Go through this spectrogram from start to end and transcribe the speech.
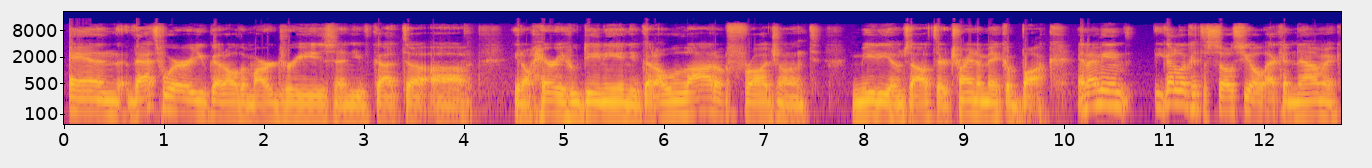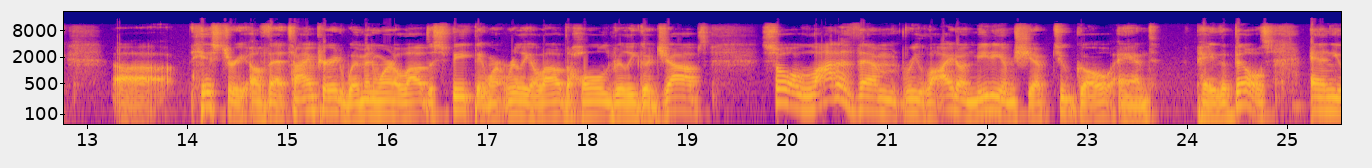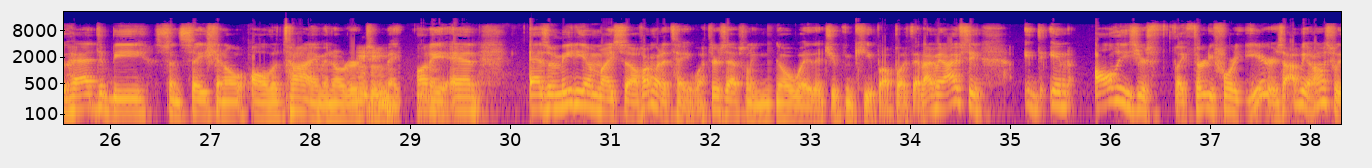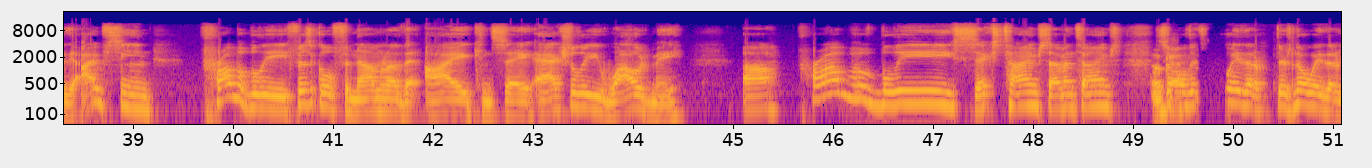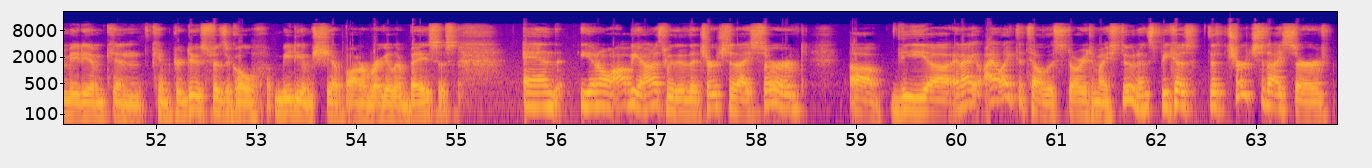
and that's where you've got all the Marjories and you've got uh, uh, you know Harry Houdini and you've got a lot of fraudulent mediums out there trying to make a buck. And I mean, you got to look at the socioeconomic uh, history of that time period. Women weren't allowed to speak; they weren't really allowed to hold really good jobs. So a lot of them relied on mediumship to go and pay the bills. And you had to be sensational all the time in order mm-hmm. to make money. And as a medium myself, I'm going to tell you what, there's absolutely no way that you can keep up like that. I mean, I've seen in all these years, like 30, 40 years, I'll be honest with you, I've seen probably physical phenomena that I can say actually wowed me. Uh, probably six times, seven times. Okay. So there's no way that a, there's no way that a medium can can produce physical mediumship on a regular basis. And you know, I'll be honest with you, the church that I served, uh, the uh, and I, I like to tell this story to my students because the church that I served,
